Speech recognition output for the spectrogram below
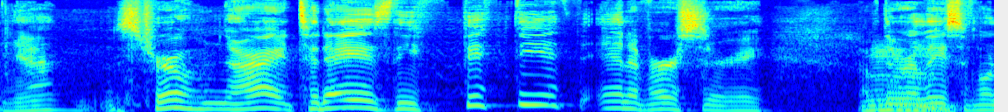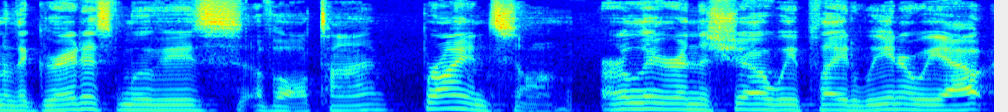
Yeah, it's true. All right, today is the 50th anniversary of the hmm. release of one of the greatest movies of all time, Brian's Song. Earlier in the show, we played We In or We Out.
